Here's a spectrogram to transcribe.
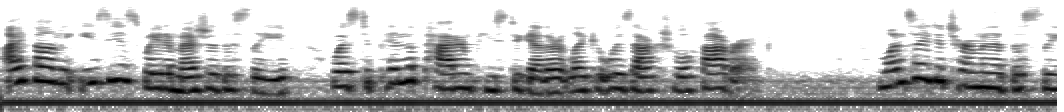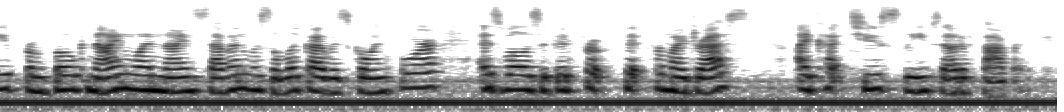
I found the easiest way to measure the sleeve was to pin the pattern piece together like it was actual fabric. Once I determined that the sleeve from Vogue 9197 was the look I was going for, as well as a good fit for my dress, I cut two sleeves out of fabric.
